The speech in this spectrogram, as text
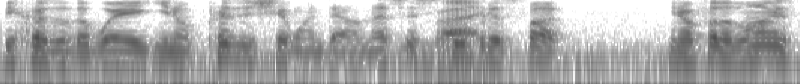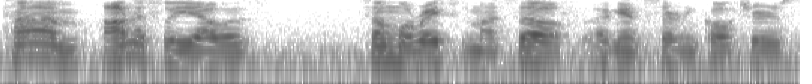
because of the way you know prison shit went down. That's just Right. stupid as fuck. You know, for the longest time, honestly, I was somewhat racist myself against certain cultures.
